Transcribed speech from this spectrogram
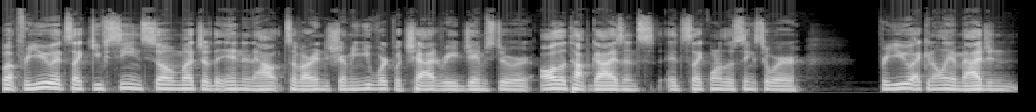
But for you, it's like you've seen so much of the in and outs of our industry. I mean, you've worked with Chad Reed, James Stewart, all the top guys, and it's it's like one of those things to where, for you, I can only imagine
